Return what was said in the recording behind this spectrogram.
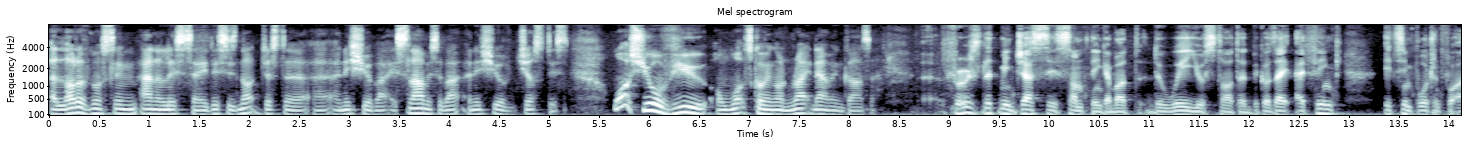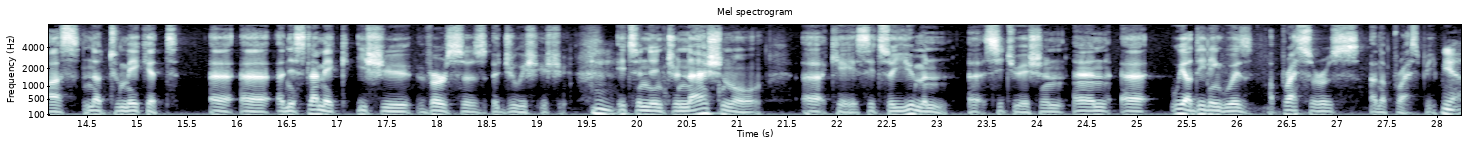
a lot of Muslim analysts say this is not just a, a, an issue about Islam; it's about an issue of justice. What's your view on what's going on right now in Gaza? First, let me just say something about the way you started, because I, I think it's important for us not to make it uh, uh, an Islamic issue versus a Jewish issue. It's an international uh, case, it's a human uh, situation, and uh, we are dealing with oppressors and oppressed people. Yeah.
